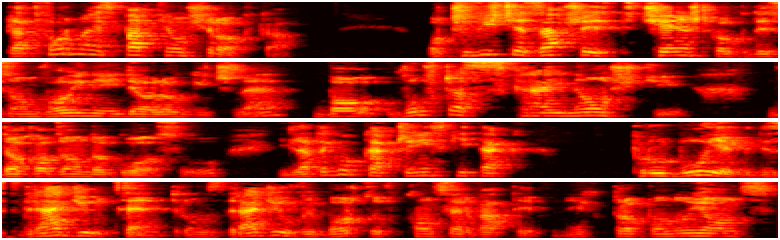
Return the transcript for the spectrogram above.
Platforma jest partią środka. Oczywiście zawsze jest ciężko, gdy są wojny ideologiczne, bo wówczas skrajności dochodzą do głosu i dlatego Kaczyński tak próbuje, gdy zdradził centrum, zdradził wyborców konserwatywnych, proponując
